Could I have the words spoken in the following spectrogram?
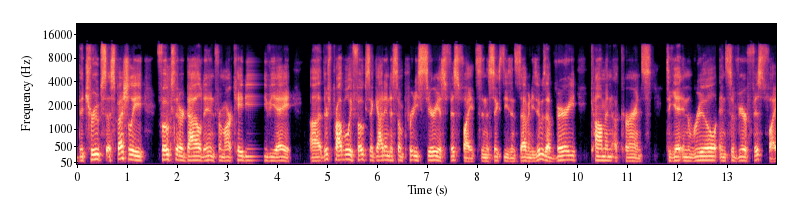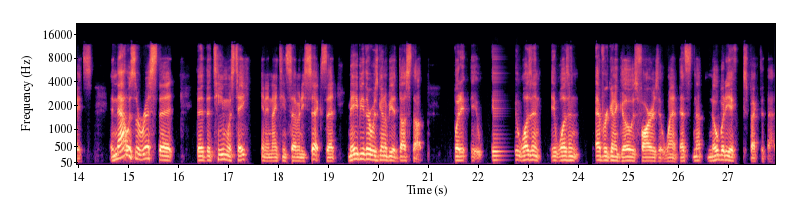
the troops, especially folks that are dialed in from our KDVA, uh, there's probably folks that got into some pretty serious fistfights in the 60s and 70s. It was a very common occurrence to get in real and severe fistfights, and that was the risk that that the team was taking in 1976. That maybe there was going to be a dust up, but it, it it, wasn't it wasn't ever going to go as far as it went. That's not nobody expected that.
